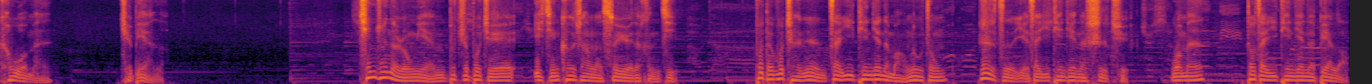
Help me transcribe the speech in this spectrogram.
可我们却变了。青春的容颜不知不觉已经刻上了岁月的痕迹。不得不承认，在一天天的忙碌中。日子也在一天天的逝去，我们都在一天天的变老。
